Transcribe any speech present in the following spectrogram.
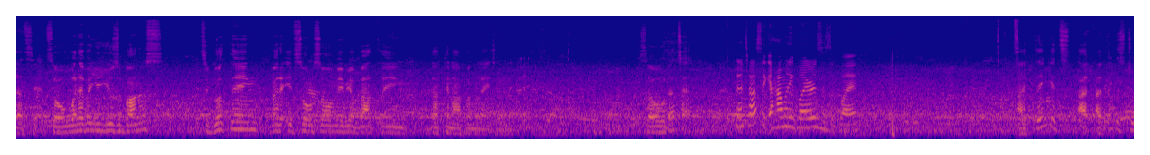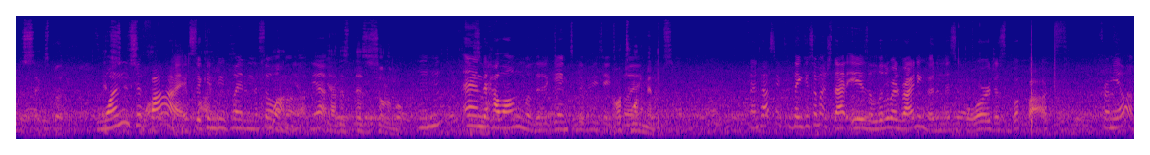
That's it. So whenever you use a bonus, it's a good thing, but it's also maybe a bad thing that can happen later. in the game. So that's it. Fantastic. How many players does it play? I think it's I, I think it's two to six, but it's- one it's to one- five, one so it can be played in the solo mode. yeah. Yeah. yeah. There's, there's a solo mode. Mm-hmm. And So- how long will the game typically take to About play? 20 minutes. Fantastic. Thank you so much. That is a Little Red Riding Hood in this gorgeous book box from Iello.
